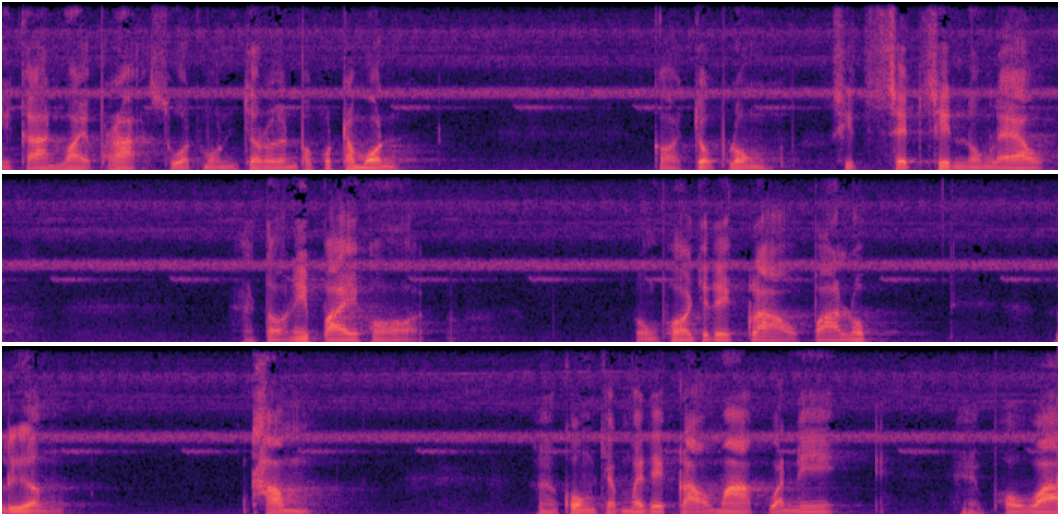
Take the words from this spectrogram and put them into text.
มีการไหว้พระสวดมนต์เจริญพระพุทธมนต์ก็จบลงสิทธิเสร็จสิ้นลงแล้ว ต่อนนี้ไปก็หลวงพ่อจะได้กล่าวปาลบเรื่องธรรมคงจะไม่ได้กล่าวมากวันนี้ เพราะว่า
